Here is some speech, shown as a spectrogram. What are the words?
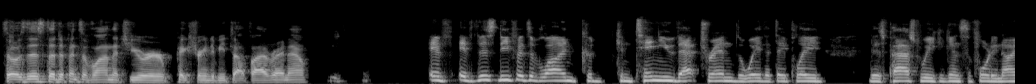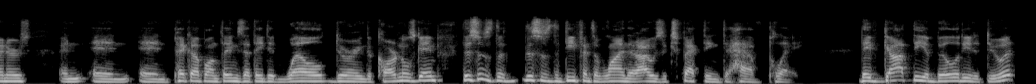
So is this the defensive line that you were picturing to be top five right now? If if this defensive line could continue that trend the way that they played this past week against the 49ers and and and pick up on things that they did well during the Cardinals game. This is the this is the defensive line that I was expecting to have play. They've got the ability to do it.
